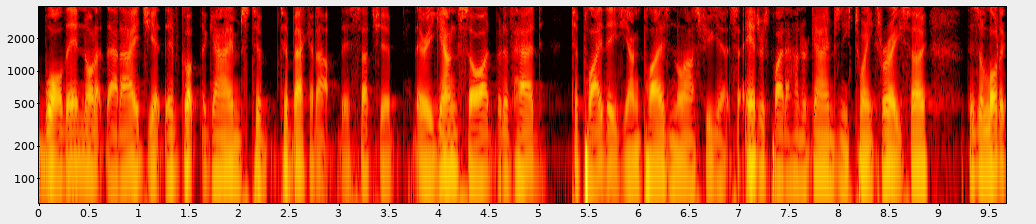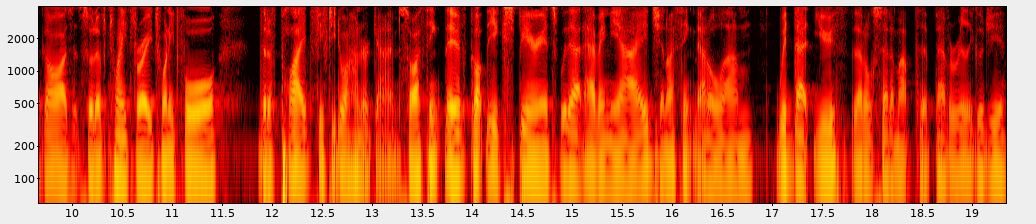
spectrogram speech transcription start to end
while they're not at that age yet, they've got the games to to back it up. They're such a they're a young side, but have had to play these young players in the last few years. So Andrew's played 100 games and he's 23. So there's a lot of guys at sort of 23, 24 that have played 50 to 100 games. So I think they've got the experience without having the age, and I think that'll um, with that youth that'll set them up to have a really good year.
